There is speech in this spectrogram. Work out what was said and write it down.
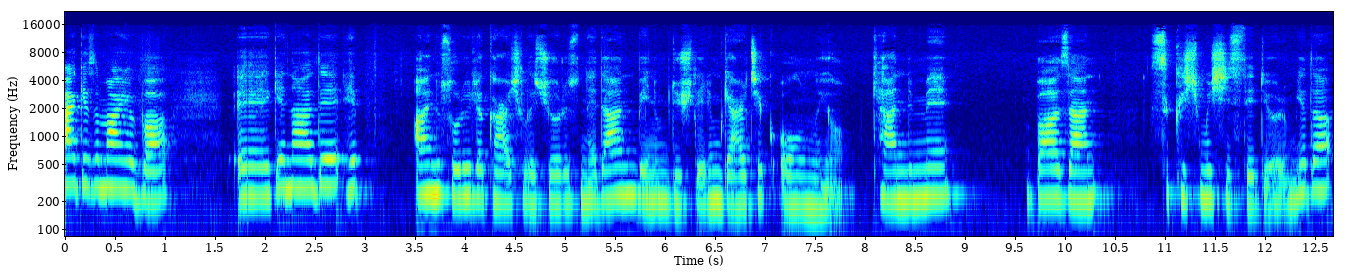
Herkese merhaba. Ee, genelde hep aynı soruyla karşılaşıyoruz. Neden benim düşlerim gerçek olmuyor? Kendimi bazen sıkışmış hissediyorum ya da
